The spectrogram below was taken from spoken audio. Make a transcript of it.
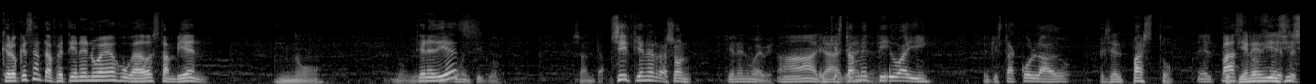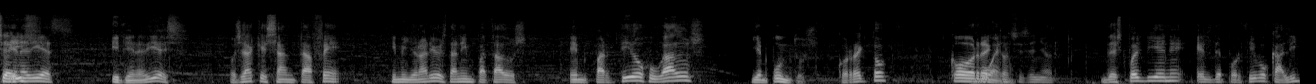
Creo que Santa Fe tiene 9 jugados también. No. ¿Tiene 10? Santa. Sí, tiene razón. Tiene 9. Ah, el que está metido ahí, el que está colado, es el Pasto. El Pasto. tiene 16 tiene 10. y tiene 10. O sea que Santa Fe y Millonarios están empatados en partidos jugados y en puntos, ¿correcto? Correcto, sí señor. Después viene el Deportivo Cali,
